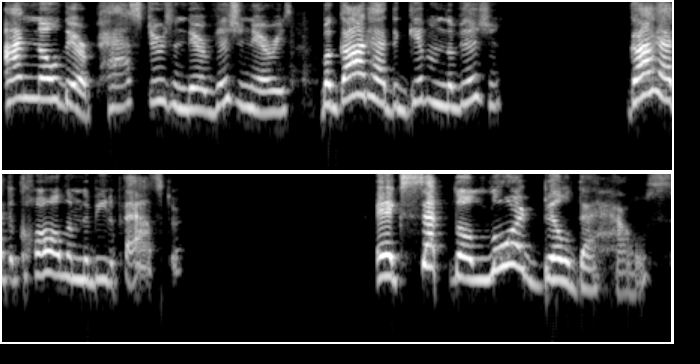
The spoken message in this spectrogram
I know there are pastors and there are visionaries, but God had to give them the vision. God had to call them to be the pastor. Except the Lord build a house,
